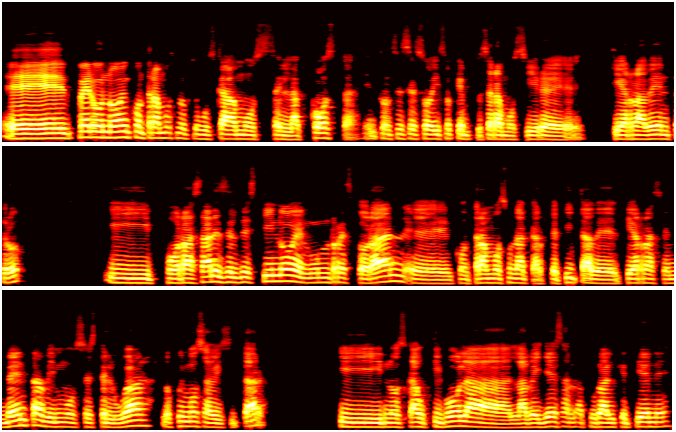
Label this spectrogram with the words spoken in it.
pero no encontramos lo que buscábamos en la costa. Entonces eso hizo que empezáramos a ir tierra adentro. Y por azares del destino, en un restaurante eh, encontramos una carpetita de tierras en venta, vimos este lugar, lo fuimos a visitar y nos cautivó la, la belleza natural que tiene,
